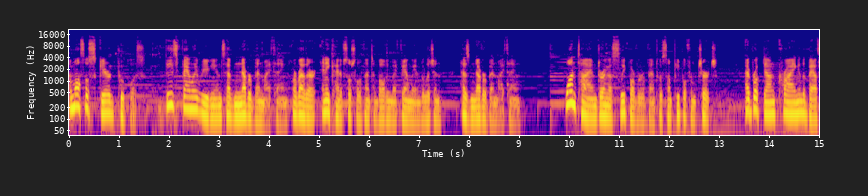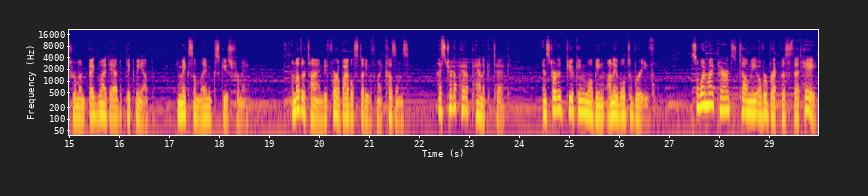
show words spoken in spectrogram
I'm also scared poopless. These family reunions have never been my thing, or rather, any kind of social event involving my family and religion has never been my thing. One time, during a sleepover event with some people from church, I broke down crying in the bathroom and begged my dad to pick me up and make some lame excuse for me. Another time, before a Bible study with my cousins, I straight up had a panic attack and started puking while being unable to breathe. So when my parents tell me over breakfast that, hey,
